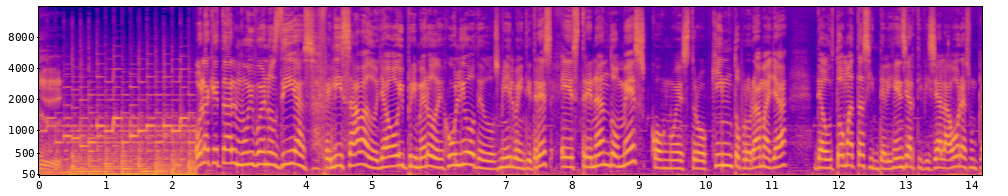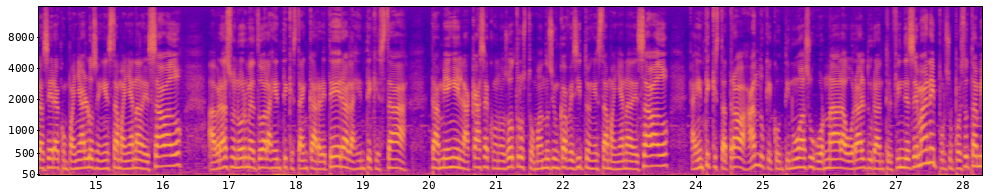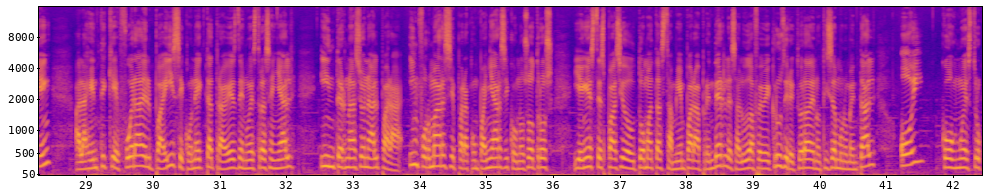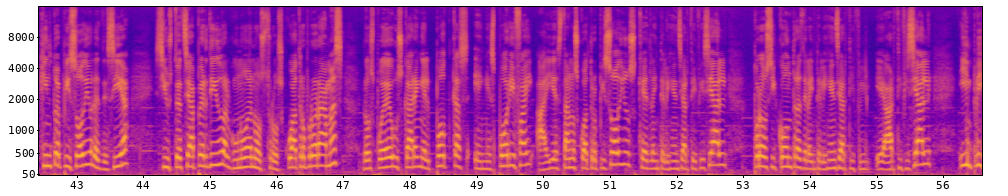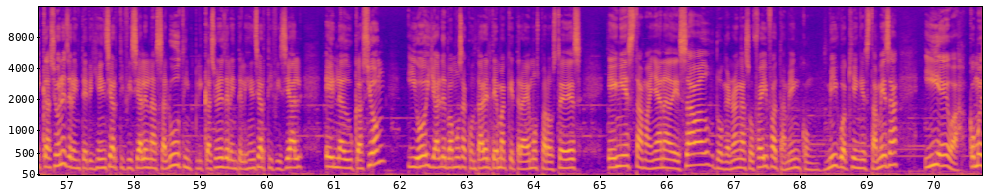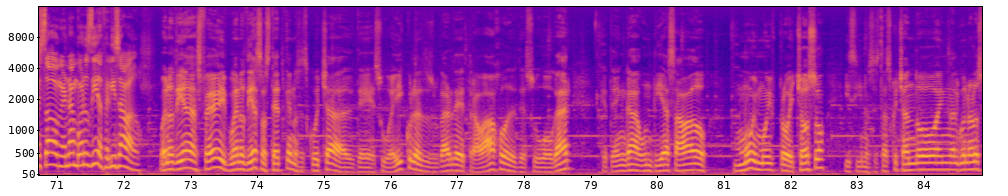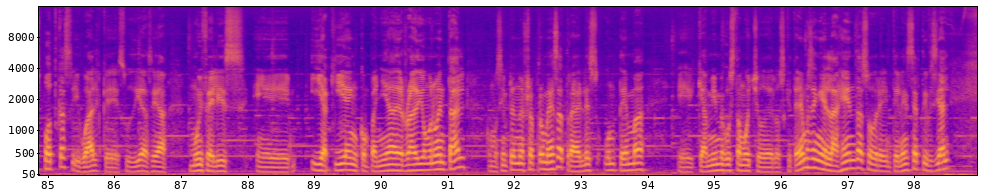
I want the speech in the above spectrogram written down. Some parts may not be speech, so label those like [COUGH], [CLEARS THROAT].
Hola, ¿qué tal? Muy buenos días. Feliz sábado, ya hoy primero de julio de 2023, estrenando mes con nuestro quinto programa ya de Autómatas Inteligencia Artificial. Ahora es un placer acompañarlos en esta mañana de sábado. Abrazo enorme a toda la gente que está en carretera, la gente que está también en la casa con nosotros tomándose un cafecito en esta mañana de sábado, la gente que está trabajando, que continúa su jornada laboral durante el fin de semana y por supuesto también a la gente que fuera del país se conecta a través de nuestra señal internacional para informarse, para acompañarse con nosotros y en este espacio de autómatas también para aprender. Les saluda Febe Cruz, directora de Noticias Monumental. Hoy con nuestro quinto episodio. Les decía, si usted se ha perdido alguno de nuestros cuatro programas, los puede buscar en el podcast en Spotify. Ahí están los cuatro episodios, que es la inteligencia artificial, pros y contras de la inteligencia eh, artificial, implicaciones de la inteligencia artificial en la salud, implicaciones de la inteligencia artificial en la educación y hoy ya les vamos a contar el tema que traemos para ustedes en esta mañana de sábado. Don Hernán Azofeifa también conmigo aquí en esta mesa y Eva. ¿Cómo está don Hernán? Buenos días, feliz sábado. Buenos días, Fe, y buenos días a usted que nos escucha desde su vehículo, desde su lugar de trabajo, desde su hogar. Que tenga un día sábado muy muy provechoso y si nos está escuchando en alguno de los podcasts igual que su día sea muy feliz eh, y aquí en compañía de Radio Monumental como siempre es nuestra promesa, traerles un tema eh, que a mí me gusta mucho. De los que tenemos en la agenda sobre inteligencia artificial,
